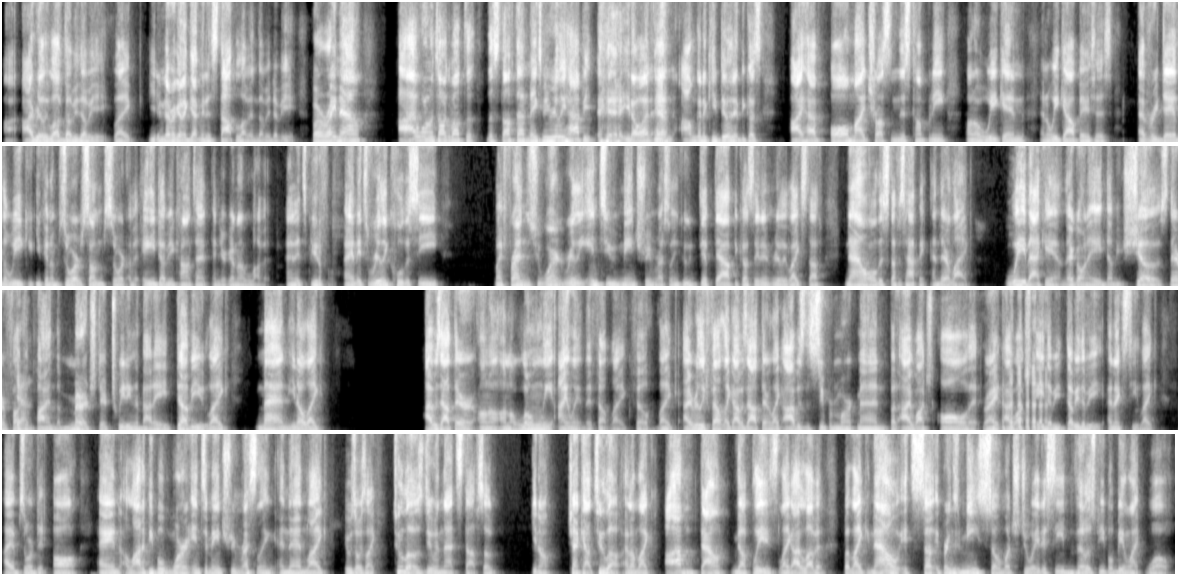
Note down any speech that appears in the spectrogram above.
I, I really love WWE. Like, you're never going to get me to stop loving WWE. But right now, I want to talk about the, the stuff that makes me really happy. you know what? Yeah. And I'm going to keep doing it because I have all my trust in this company on a week in and a week out basis. Every day of the week, you, can absorb some sort of AEW content and you're going to love it. And it's beautiful. And it's really cool to see my friends who weren't really into mainstream wrestling, who dipped out because they didn't really like stuff. Now all this stuff is happening and they're like, way back in. They're going to AEW shows. They're fucking yeah. buying the merch. They're tweeting about AEW. Like, man, you know, like I was out there on a on a lonely island. It felt like Phil. Like I really felt like I was out there. Like I was the super mark man, but I watched all of it. Right? I watched AW, WWE, NXT. Like I absorbed it all. And a lot of people weren't into mainstream wrestling. And then like it was always like Tullo's doing that stuff. So you know, check out Tulo. And I'm like, I'm down. No, please. Like I love it. But like now it's so it brings me so much joy to see those people being like, whoa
